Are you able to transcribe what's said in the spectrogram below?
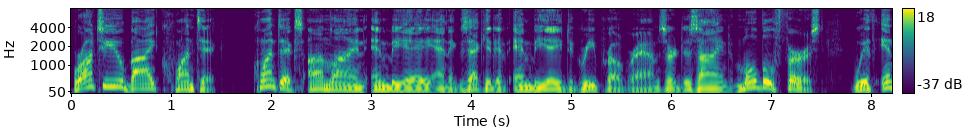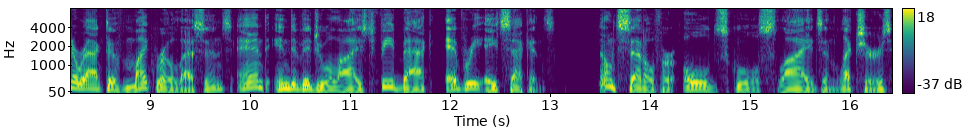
Brought to you by Quantic. Quantic's online MBA and executive MBA degree programs are designed mobile first with interactive micro lessons and individualized feedback every eight seconds. Don't settle for old school slides and lectures.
